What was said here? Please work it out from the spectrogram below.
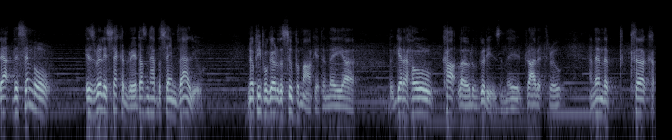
that the symbol is really secondary, it doesn't have the same value. You know, people go to the supermarket and they uh, get a whole cartload of goodies and they drive it through, and then the clerk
